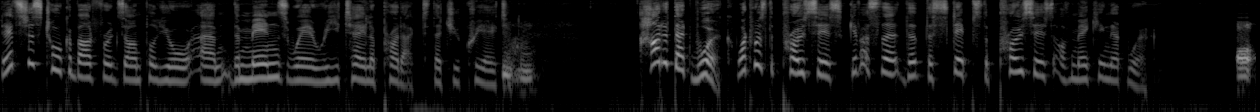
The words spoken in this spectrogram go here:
Let's just talk about, for example, your um, the menswear retailer product that you created. Mm-hmm. How did that work? What was the process? Give us the, the, the steps, the process of making that work. Oh,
